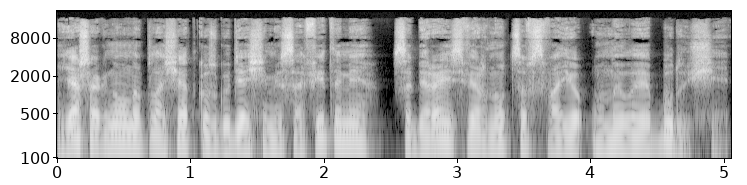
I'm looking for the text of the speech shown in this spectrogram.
Я шагнул на площадку с гудящими софитами, собираясь вернуться в свое унылое будущее.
